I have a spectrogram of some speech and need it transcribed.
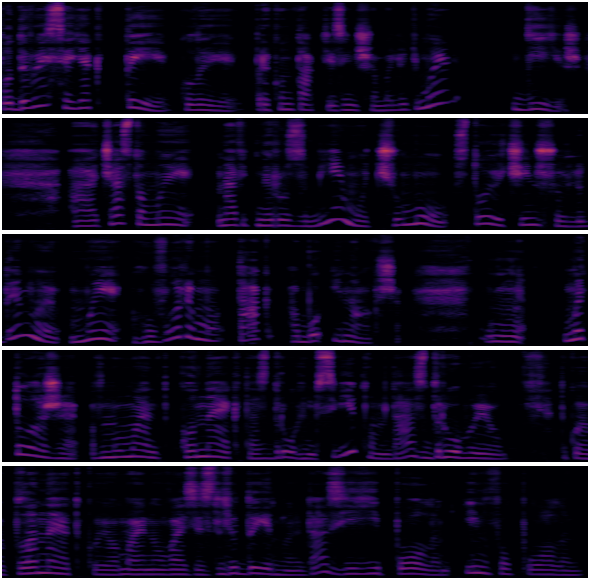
подивися, як ти, коли при контакті з іншими людьми дієш. А часто ми навіть не розуміємо, чому з тою чи іншою людиною ми говоримо так або інакше. Ми теж в момент конекта з другим світом, да, з другою такою планеткою, я маю на увазі з людиною, да, з її полем, інфополем,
